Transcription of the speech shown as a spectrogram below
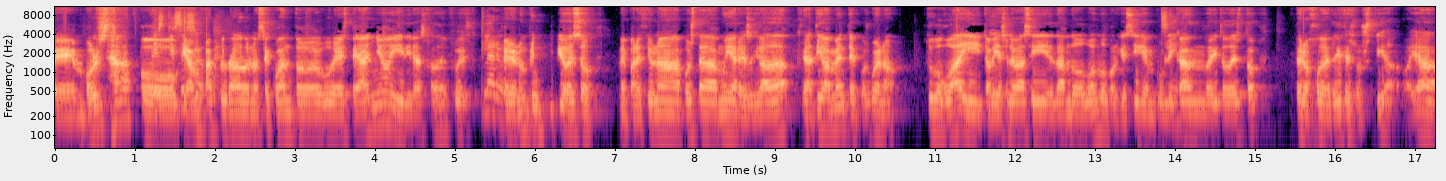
en bolsa o que, han facturado no sé cuánto este año y dirás, joder, pues. Claro. Pero en un principio eso me pareció una apuesta muy arriesgada. Creativamente, pues bueno, tuvo guay y todavía se le va a seguir dando bombo porque siguen publicando y todo esto. Pero joder, dices, hostia, vaya,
